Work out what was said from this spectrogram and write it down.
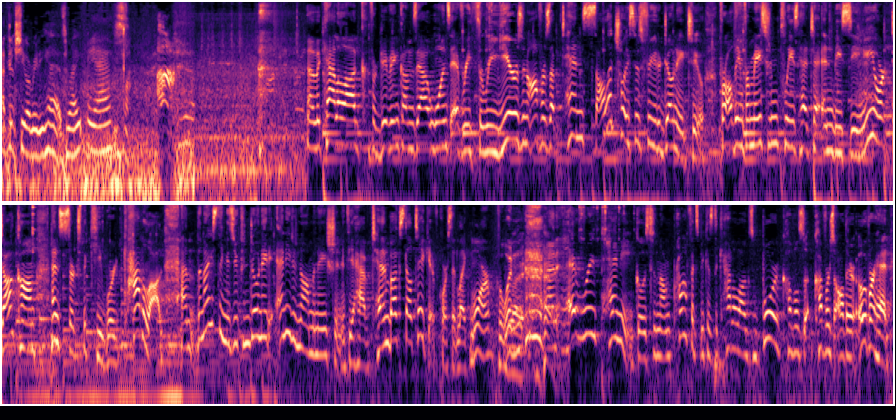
I think she already has, right? Yes. Now, the catalog for giving comes out once every three years and offers up 10 solid choices for you to donate to. For all the information, please head to NBCNewYork.com and search the keyword catalog. And the nice thing is you can donate any denomination. If you have 10 bucks, they'll take it. Of course, they'd like more. Who wouldn't? Right. and every penny goes to nonprofits because the catalog's board covers, covers all their overhead.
